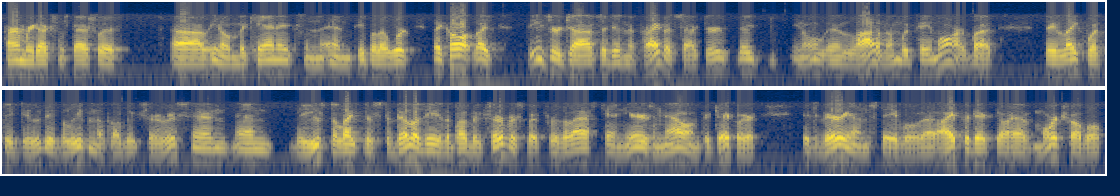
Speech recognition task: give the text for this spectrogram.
harm reduction specialist, uh, you know, mechanics and and people that work. They call it like these are jobs that in the private sector, they you know, a lot of them would pay more, but they like what they do. They believe in the public service, and and they used to like the stability of the public service, but for the last ten years, and now in particular, it's very unstable. Uh, I predict they'll have more trouble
